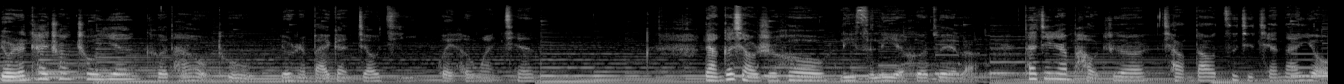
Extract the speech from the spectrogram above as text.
有人开窗抽烟、咳痰呕吐；有人百感交集、悔恨万千。两个小时后，李子丽也喝醉了，她竟然跑着抢到自己前男友，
